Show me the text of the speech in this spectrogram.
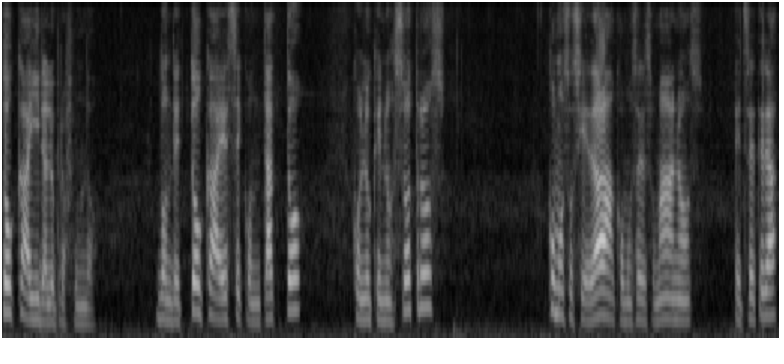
toca ir a lo profundo, donde toca ese contacto con lo que nosotros como sociedad, como seres humanos, etcétera,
